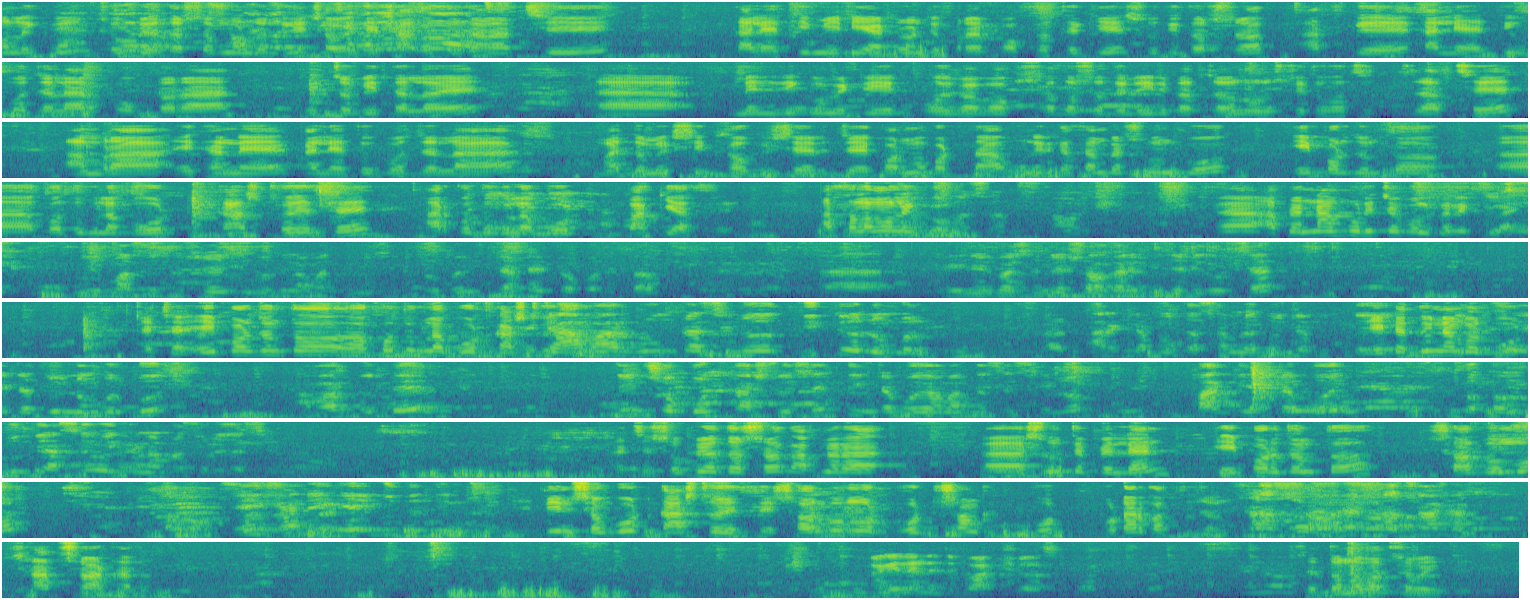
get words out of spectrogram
আসসালামু আলাইকুম। সুপ্রিয় দর্শক মন্ডল থেকে সবাইকে স্বাগত জানাচ্ছি কালিহাতি মিডিয়া টোয়েন্টি ফোরের পক্ষ থেকে। সুদী দর্শক, আজকে কালিহাতি উপজেলার কোপডরা উচ্চ বিদ্যালয়ে মেদিনী কমিটির অভিভাবক সদস্যদের নির্বাচন অনুষ্ঠিত হচ্ছে, যাচ্ছে। আমরা এখানে কালিহাতি উপজেলা মাধ্যমিক শিক্ষা অফিসের যে কর্মকর্তা, উনির কাছে আমরা শুনব, এই পর্যন্ত কতগুলো বোর্ড কাস্ট হয়েছে আর কতগুলো বোর্ড বাকি আছে। আসসালামু আলাইকুম। আপনার নাম পরিচয় বলবেন একটু। আগে। মাসুদ হোসেন ডাটাইট অপারেটর এই নির্বাচনে সহকারী বিজেডি করছে। আচ্ছা এই পর্যন্ত কতগুলা ভোট কাস্ট হয়েছে? আমার রুমটা ছিল দ্বিতীয় নম্বর বুথ আরেকটা বুথ আছে আমরা দুইটা বুথ এটা দুই নম্বর বুথ? এটা দুই নম্বর বুথ আমার বুথে তিনশো ভোট কাস্ট হয়েছে তিনটা বই আমার কাছে ছিল। বাকি একটা বই প্রথম বুথে আছে ওইখানে আমরা চলে যাচ্ছি। আচ্ছা সুপ্রিয় দর্শক আপনারা শুনতে পেলেন। এই পর্যন্ত সর্বমোট এই তিনশো। ভোট কাস্ট হয়েছে। সর্বমোট ভোট সংখ্যা ভোট ভোটার কতজন? সাতশো সাতশো আঠারো আচ্ছা ধন্যবাদ সবাইকে।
